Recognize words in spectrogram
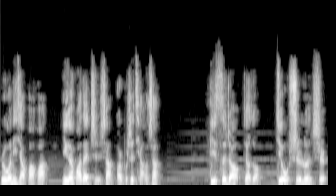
如果你想画画，应该画在纸上，而不是墙上。第四招叫做就事论事，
